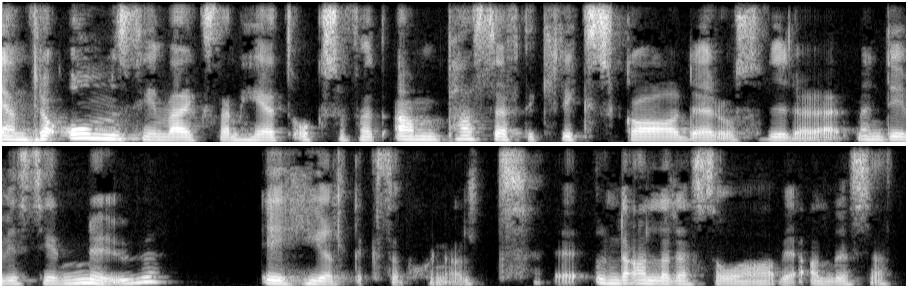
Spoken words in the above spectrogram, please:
ändra om sin verksamhet också för att anpassa efter krigsskador och så vidare. Men det vi ser nu är helt exceptionellt. Eh, under alla dessa år har vi aldrig sett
